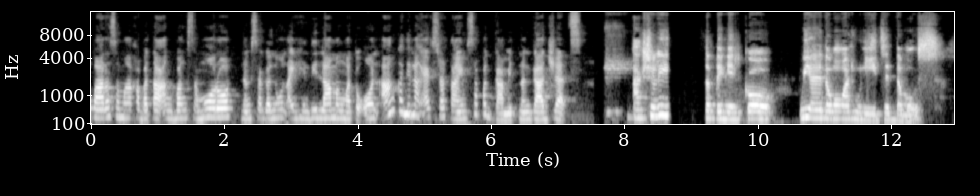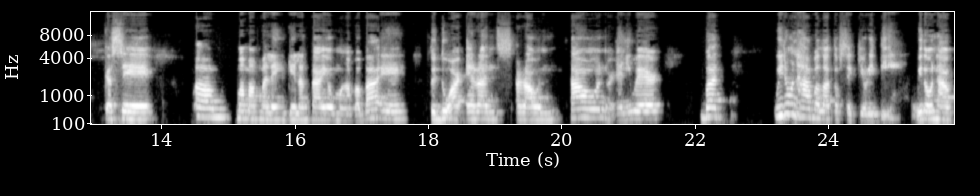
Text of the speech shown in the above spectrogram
para sa mga kabataang Bangsamoro nang sa ganun ay hindi lamang matuon ang kanilang extra time sa paggamit ng gadgets. Actually, sa tingin ko, we are the one who needs it the most. Kasi um, mamamalengke lang tayo mga babae to do our errands around town or anywhere. But we don't have a lot of security. We don't have,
